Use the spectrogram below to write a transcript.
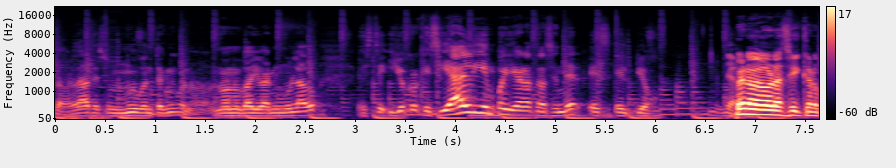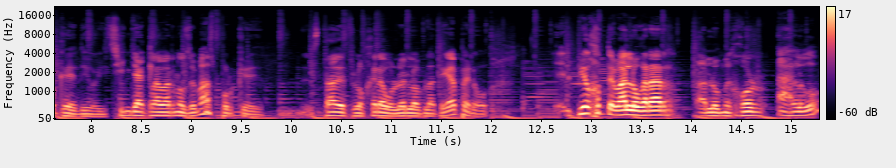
la verdad, es un muy buen técnico, no, no nos va a llevar a ningún lado. Este, y yo creo que si alguien puede llegar a trascender es el Piojo. Pero ahora sí creo que, digo, y sin ya clavarnos de más, porque está de flojera volverlo a platicar, pero el piojo te va a lograr a lo mejor algo,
